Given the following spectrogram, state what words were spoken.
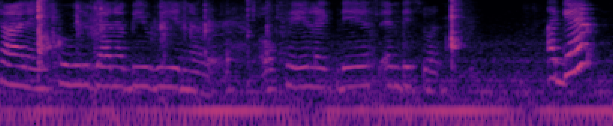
Challenge. Who will gonna be winner? Okay, like this and this one. Again?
